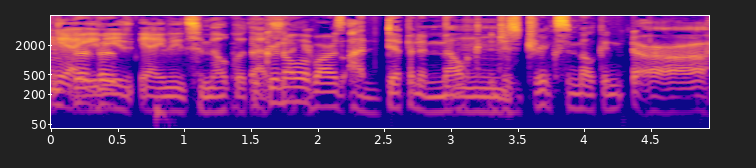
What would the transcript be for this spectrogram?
Mm-hmm. yeah, The- you the- need yeah you need some milk with the that. granola sucker. bars. I dip it in milk and just drink some milk and. Uh,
